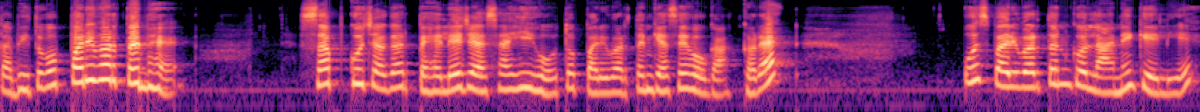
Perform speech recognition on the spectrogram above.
तभी तो वो परिवर्तन है। सब कुछ अगर पहले जैसा ही हो तो परिवर्तन कैसे होगा? करेक्ट उस परिवर्तन को लाने के लिए,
